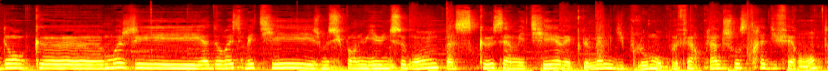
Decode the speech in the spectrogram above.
Donc moi j'ai adoré ce métier et je me suis pas ennuyée une seconde parce que c'est un métier avec le même diplôme, on peut faire plein de choses très différentes.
